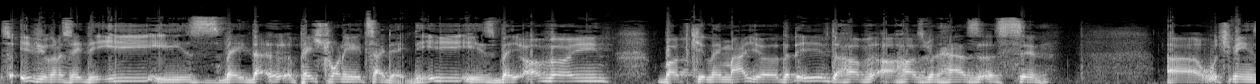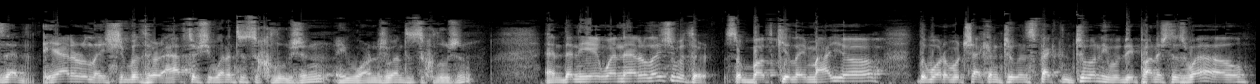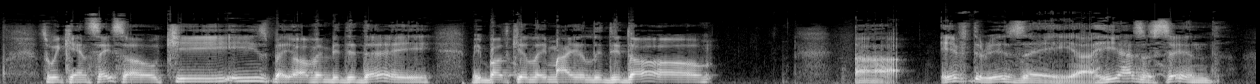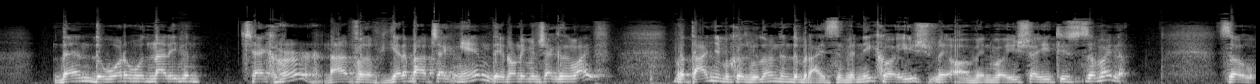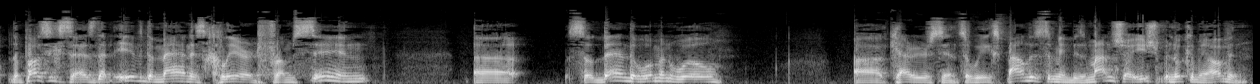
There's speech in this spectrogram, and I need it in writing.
So if you're going to say the E is by uh, page 28 side A, the E is by Ovoin, but Kilemayo, that if the husband has a sin, uh, which means that he had a relationship with her after she went into seclusion, he warned she went into seclusion, and then he went and had a relationship with her. So, but kilei the water would check him to inspect him too, and he would be punished as well. So we can't say so. Ki is lidido. Uh, if there is a uh, he has a sin, then the water would not even check her. Not for forget about checking him. They don't even check his wife. But because we learned in the Braise, v'niko ish me'ovin v'isha hitis So the pasuk says that if the man is cleared from sin, uh, so then the woman will uh, carry her sin. So we expound this to mean bisman ish me'ovin.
